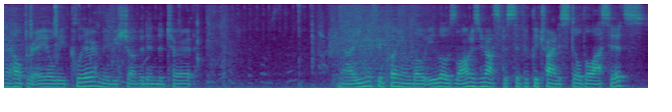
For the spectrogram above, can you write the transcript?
Gonna help her AoE clear, maybe shove it into turret. Now, even if you're playing a low elo, as long as you're not specifically trying to steal the last hits,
